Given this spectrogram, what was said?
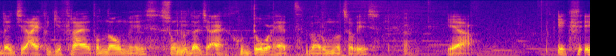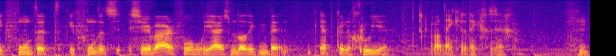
dat je eigenlijk je vrijheid ontnomen is, zonder dat je eigenlijk goed doorhebt waarom dat zo is. Ja, ik, ik, vond het, ik vond het zeer waardevol, juist omdat ik ben, heb kunnen groeien. Wat denk je dat ik ga zeggen?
